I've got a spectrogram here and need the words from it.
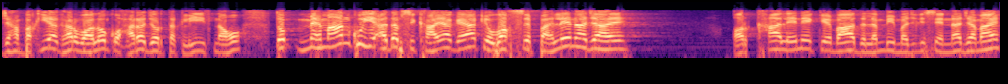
जहाँ बकिया घर वालों को हरज और तकलीफ़ ना हो। तो मेहमान को यह अदब सिखाया गया कि वक्त से पहले ना जाए और खा लेने के बाद लंबी मजलिसें न जमाए।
